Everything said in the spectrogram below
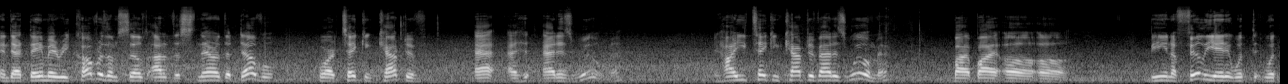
and that they may recover themselves out of the snare of the devil who are taken captive at, at, at his will, man. And how you taken captive at his will, man? By by uh uh being affiliated with the, with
